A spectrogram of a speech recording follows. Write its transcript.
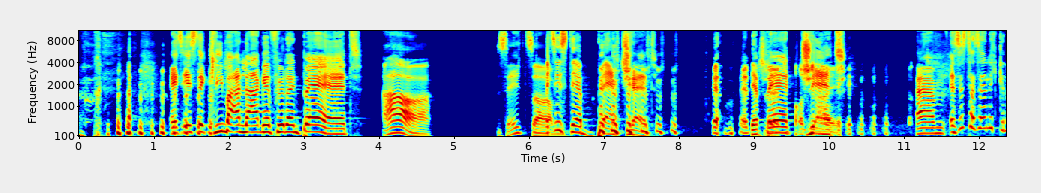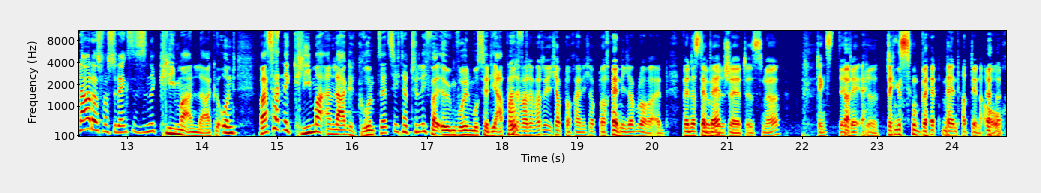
Es ist eine Klimaanlage für dein Bett. Ah, seltsam. Es ist der Badjet. der der Badjet. Badjet. Oh. Ähm, es ist tatsächlich genau das, was du denkst. Es ist eine Klimaanlage. Und was hat eine Klimaanlage grundsätzlich natürlich? Weil irgendwohin muss ja die Abluft. Warte, warte, warte, ich hab noch einen, ich hab noch einen, ich hab noch einen. Wenn das der Ja, bitte. Badjet ist, ne? Denkst, der, der, Ja. denkst du, Batman hat den auch?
